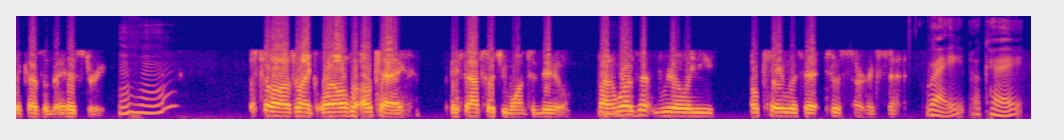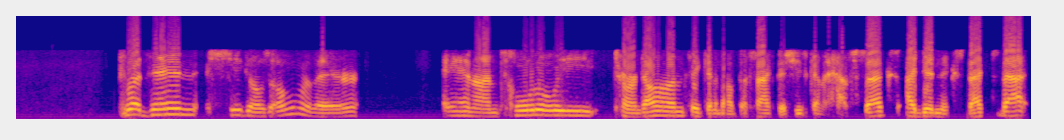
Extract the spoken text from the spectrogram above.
because of the history Mm-hmm. so i was like well okay if that's what you want to do but i wasn't really okay with it to a certain extent Right. Okay. But then she goes over there, and I'm totally turned on thinking about the fact that she's going to have sex. I didn't expect that.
